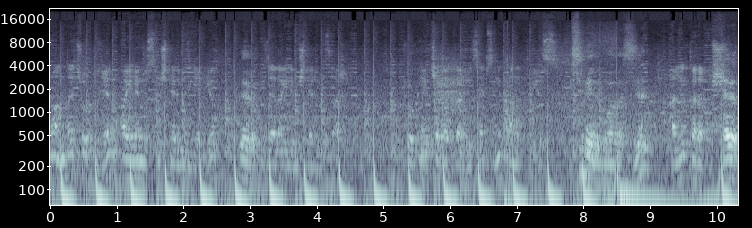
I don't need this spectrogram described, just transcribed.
şu anda çok güzel. Ailemiz, müşterimiz geliyor. Evet. Güzel aile müşterimiz var. Çok Ve iyi. kebaplarımız hepsini tanıtıyoruz. İsim neydi bu arada size? Halil Karakuş. Evet.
